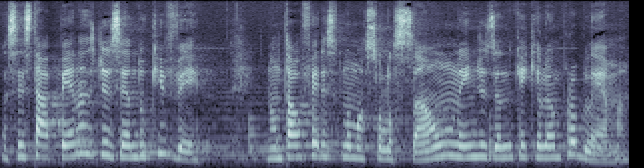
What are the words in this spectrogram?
Você está apenas dizendo o que vê, não está oferecendo uma solução nem dizendo que aquilo é um problema.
